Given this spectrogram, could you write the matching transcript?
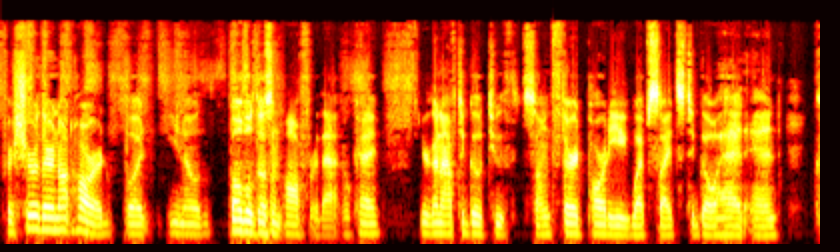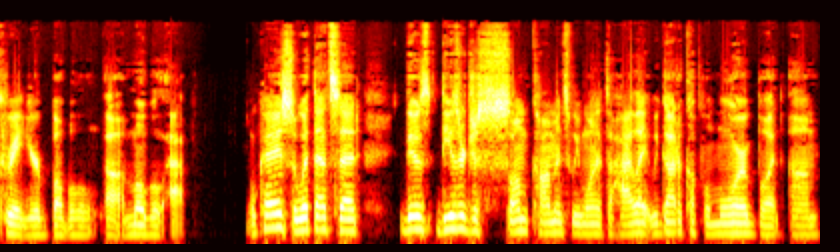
for sure. They're not hard, but you know Bubble doesn't offer that. Okay, you're gonna have to go to some third-party websites to go ahead and create your Bubble uh, mobile app. Okay, so with that said, there's these are just some comments we wanted to highlight. We got a couple more, but um,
